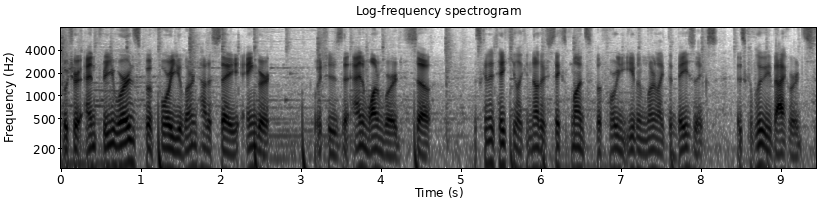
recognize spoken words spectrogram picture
which are N3 words, before you learn how to say anger, which is an N1 word. So it's gonna take you like another six months before you even learn like the basics. It's completely backwards.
